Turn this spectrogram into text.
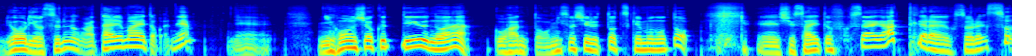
料理をするのが当たり前とかね。ね日本食っていうのは、ご飯とお味噌汁と漬物と、えー主菜と副菜があってからそれそ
